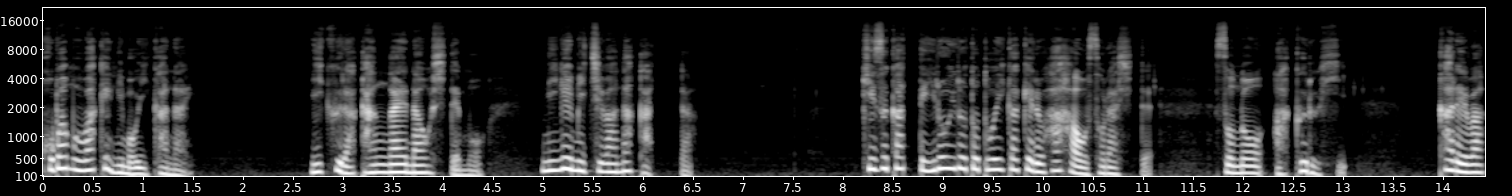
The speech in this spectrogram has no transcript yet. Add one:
拒むわけにもいかない。いくら考え直しても逃げ道はなかった。気遣っていろいろと問いかける母をそらしてそのあくる日彼は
